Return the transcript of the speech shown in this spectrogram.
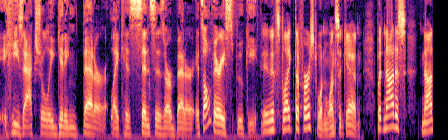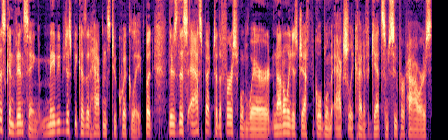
he's actually getting better like his senses are better it's all very spooky and it's like the first one once again, but not as not as convincing. Maybe just because it happens too quickly. But there's this aspect to the first one where not only does Jeff Goldblum actually kind of get some superpowers,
